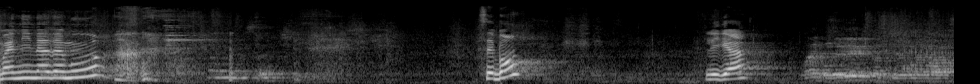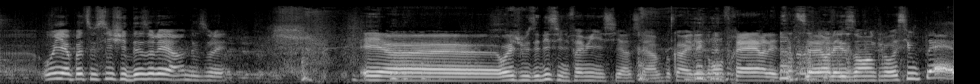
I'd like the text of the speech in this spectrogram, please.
Manina d'amour C'est bon? Les gars? Oui, il n'y a pas de souci, je suis désolée, hein, désolée. Et euh, ouais, je vous ai dit, c'est une famille ici. hein. C'est un peu comme les grands frères, les petites sœurs, les oncles. Oh, S'il vous plaît.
